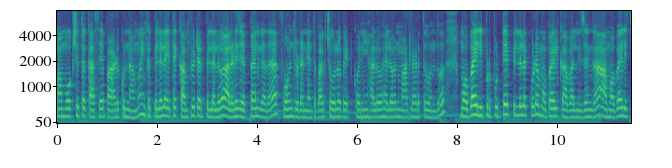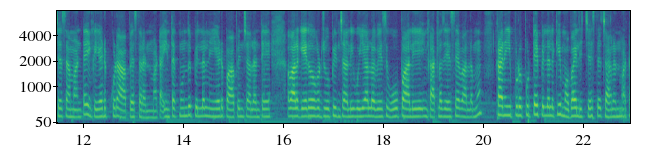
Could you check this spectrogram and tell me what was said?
మా మోక్షితో కాసేపు ఆడుకున్నాము. ఇంకా పిల్లలు అయితే కంప్యూటర్ పిల్లలు ఆల్రెడీ చెప్పాను కదా. ఫోన్ చూడండి. ఎంత బాగా చెవులో పెట్టుకొని హలో హలో అని మాట్లాడుతూ ఉందో. మొబైల్ ఇప్పుడు పుట్టే పిల్లలకు కూడా మొబైల్ కావాలి నిజంగా. ఆ మొబైల్ ఇచ్చేసామంటే ఇంకా ఏడుపు కూడా ఆపేస్తారనమాట ఇంతకుముందు పిల్లల్ని ఏడుపు ఆపించాలంటే వాళ్ళకి ఏదో ఒకటి చూపించాలి ఉయ్యాల్లో వేసి ఊపాలి ఇంకా అట్లా చేసేవాళ్ళము. కానీ ఇప్పుడు పుట్టే పిల్లలకి మొబైల్ ఇచ్చేస్తే చాలన్నమాట.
